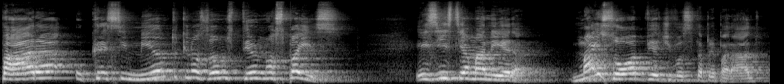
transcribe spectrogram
para o crescimento que nós vamos ter no nosso país? Existe a maneira mais óbvia de você estar preparado,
